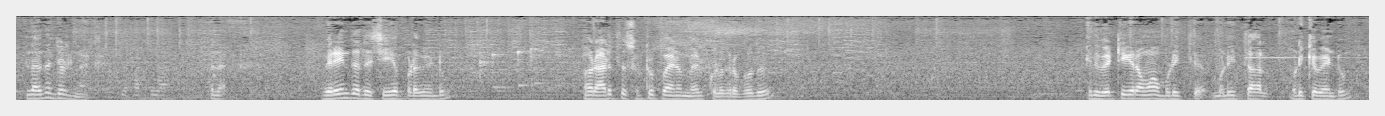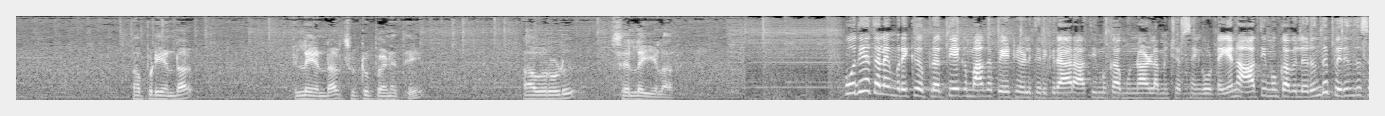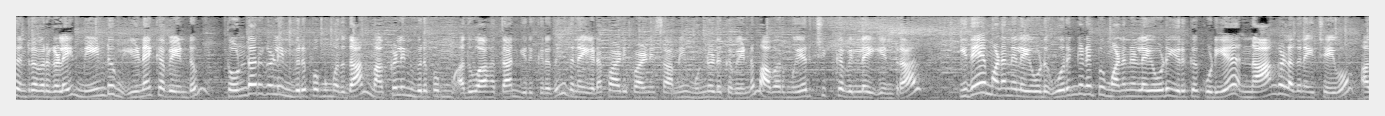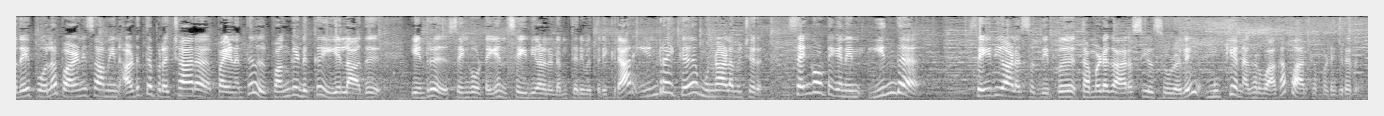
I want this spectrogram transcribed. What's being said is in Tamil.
இல்லை அதான் சொல்லிட்டேன். இல்லை விரைந்து அதை செய்யப்பட வேண்டும். அவர் அடுத்த சுற்றுப்பயணம் மேற்கொள்கிற போது இது வெற்றிகரமாக முடித்து முடித்தால் முடிக்க வேண்டும். அப்படி என்றால் இல்லை என்றால் சுற்றுப்பயணத்தை அவரோடு செல்ல இயலாது. புதிய தலைமுறைக்கு பிரத்யேகமாக பேட்டி அளித்திருக்கிறார் அதிமுக முன்னாள் அமைச்சர் செங்கோட்டையன். அதிமுகவிலிருந்து பிரிந்து சென்றவர்களை மீண்டும் இணைக்க வேண்டும். தொண்டர்களின் விருப்பமும் அதுதான் மக்களின் விருப்பமும் அதுவாகத்தான் இருக்கிறது. இதனை எடப்பாடி பழனிசாமி முன்னெடுக்க வேண்டும். அவர் முயற்சிக்கவில்லை என்றால் இதே மனநிலையோடு ஒருங்கிணைப்பு மனநிலையோடு இருக்கக்கூடிய நாங்கள் அதனை செய்வோம். அதே போல பழனிசாமியின் அடுத்த பிரச்சார பயணத்தில் பங்கெடுக்க இயலாது என்று செங்கோட்டையன் செய்தியாளரிடம் தெரிவித்திருக்கிறார். இன்றைக்கு முன்னாள் அமைச்சர் செங்கோட்டையனின் இந்த செய்தியாளர் சந்திப்பு தமிழக அரசியல் சூழலில் முக்கிய நகர்வாக பார்க்கப்படுகிறது.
